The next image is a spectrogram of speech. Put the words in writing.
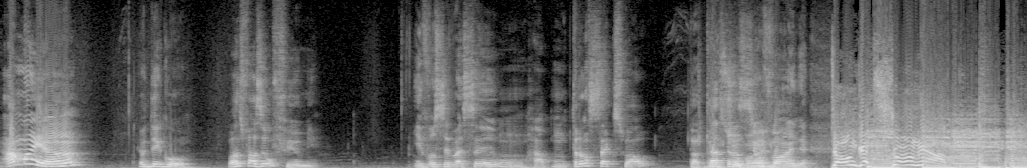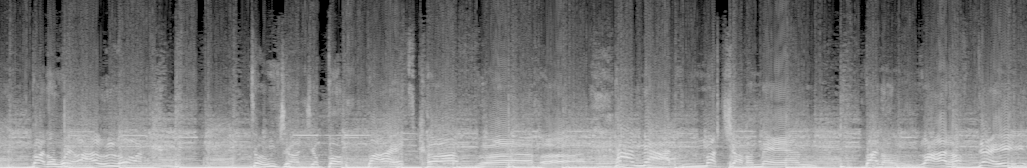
Amanhã eu digo, vamos fazer um filme. E você vai ser um, um transexual Da da Transilvânia. Transilvânia. Don't get strung up by the way I look. Don't judge a book by its cover. I'm not much of a man by the light of day,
